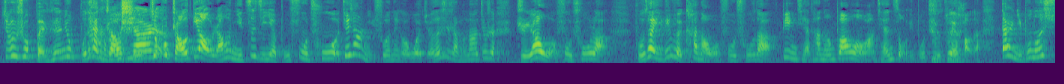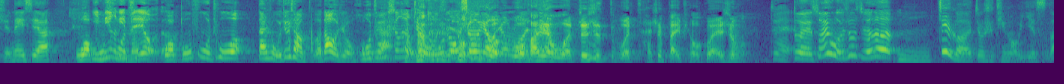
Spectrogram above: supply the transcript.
就是说本身就不太可着能实边儿就不着调，然后你自己也不付出。就像你说那个，我觉得是什么呢？就是只要我付出了，菩萨一定会看到我付出的，并且他能帮我往前走一步，这是最好的。但是你不能许那些我不你命里没有的我不付出，但是我就想得到这种宏无中生有这种无中生有这种我我发现我真是我才是白嫖怪是吗？对，对，所以我就觉得，嗯，这个就是挺有意思的。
